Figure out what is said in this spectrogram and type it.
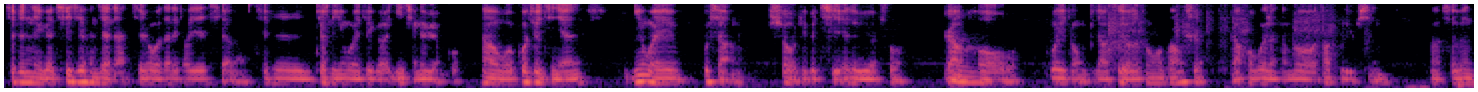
其实那个契机很简单，其实我在里头也写了，其实就是因为这个疫情的缘故。那我过去几年因为不想受这个企业的约束，然后。过一种比较自由的生活方式，然后为了能够到处旅行，啊，随便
